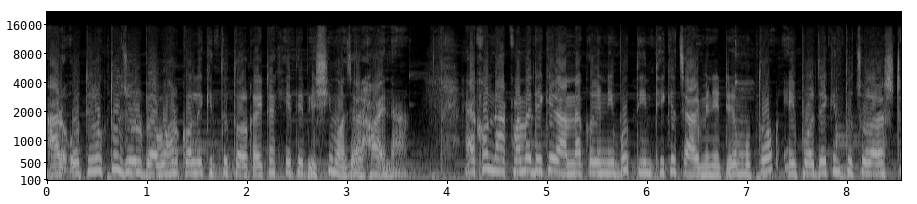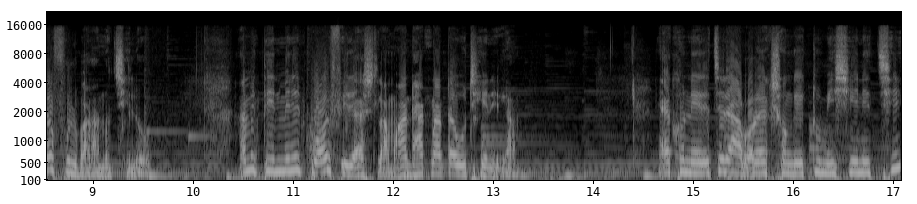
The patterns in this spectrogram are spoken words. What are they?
আর অতিরিক্ত জল ব্যবহার করলে কিন্তু তরকারিটা খেতে বেশি মজার হয় না। এখন ঢাকনাটা ডেকে রান্না করে নিব তিন থেকে চার মিনিটের মতো। এই পর্যায়ে কিন্তু চোলা রাসটা ফুল বানানো ছিল। আমি তিন মিনিট পর ফিরে আসলাম আর ঢাকনাটা উঠিয়ে নিলাম। এখন নেড়েচেড়ে আবারও একসঙ্গে একটু মিশিয়ে নিচ্ছি।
